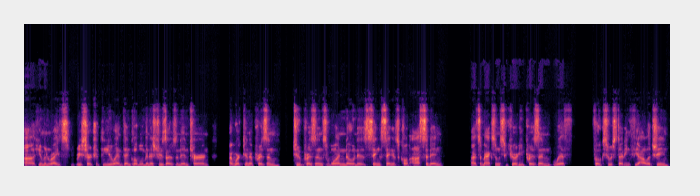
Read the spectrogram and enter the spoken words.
uh, human rights research at the UN. Then Global Ministries, I was an intern. I worked in a prison two prisons, one known as Sing Sing, it's called Ossining. Uh, it's a maximum security prison with folks who are studying theology.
